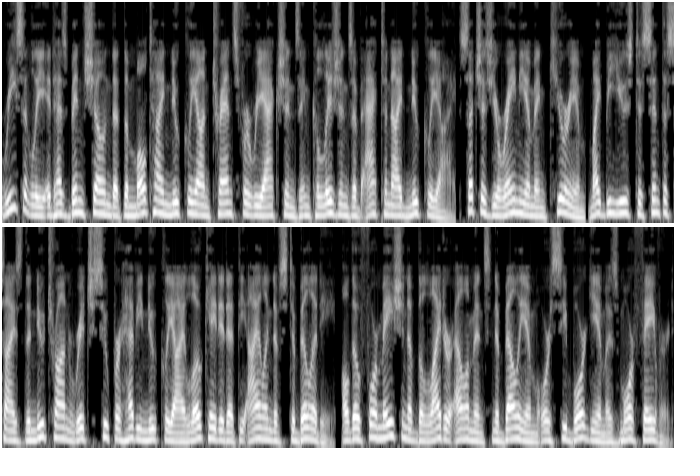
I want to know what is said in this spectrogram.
Recently it has been shown that the multi-nucleon transfer reactions in collisions of actinide nuclei such as uranium and curium might be used to synthesize the neutron-rich super-heavy nuclei located at the island of stability, although formation of the lighter elements nobelium or seaborgium is more favored.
